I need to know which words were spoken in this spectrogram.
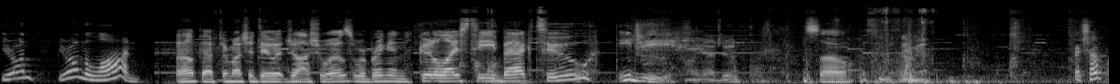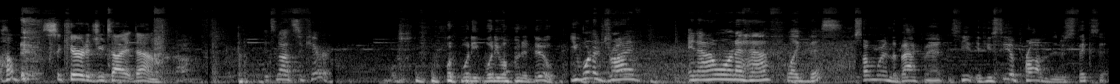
You're on you're on the lawn. Well, after much ado at Joshua's, we're bringing good ol' Ice T back to EG. oh yeah, dude. So, Let's see the thing, man. Rich, how, how secure did you tie it down? It's not secure. What, what do you what do you want me to do? You want to drive an hour and a half like this? Somewhere in the back, man. See, if you see a problem, then just fix it.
